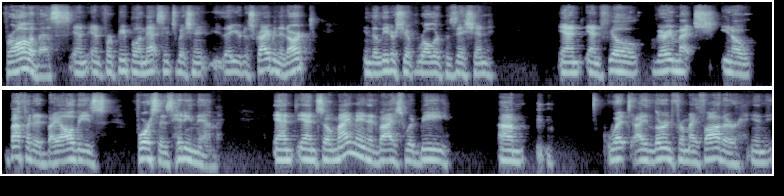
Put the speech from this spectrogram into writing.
for all of us and and for people in that situation that you're describing that aren't in the leadership role or position and and feel very much you know buffeted by all these forces hitting them and and so my main advice would be um, what I learned from my father in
